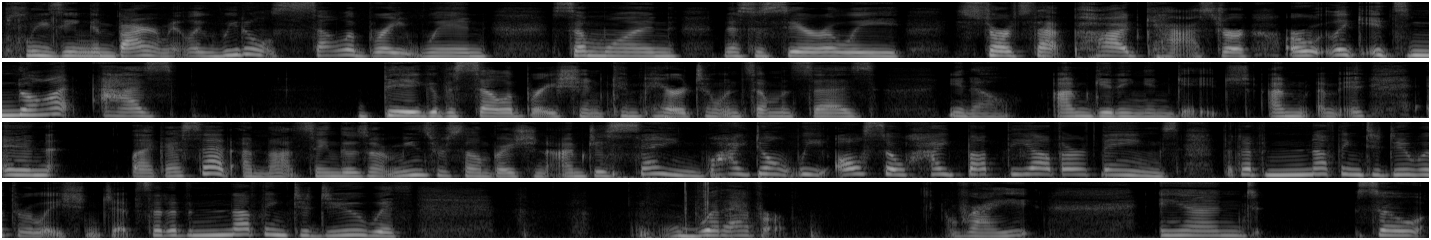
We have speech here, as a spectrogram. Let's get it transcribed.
pleasing environment. Like we don't celebrate when someone necessarily starts that podcast or or like it's not as big of a celebration compared to when someone says, you know, I'm getting engaged. I'm, I'm and like I said, I'm not saying those aren't means for celebration. I'm just saying, why don't we also hype up the other things that have nothing to do with relationships, that have nothing to do with whatever, right? And so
